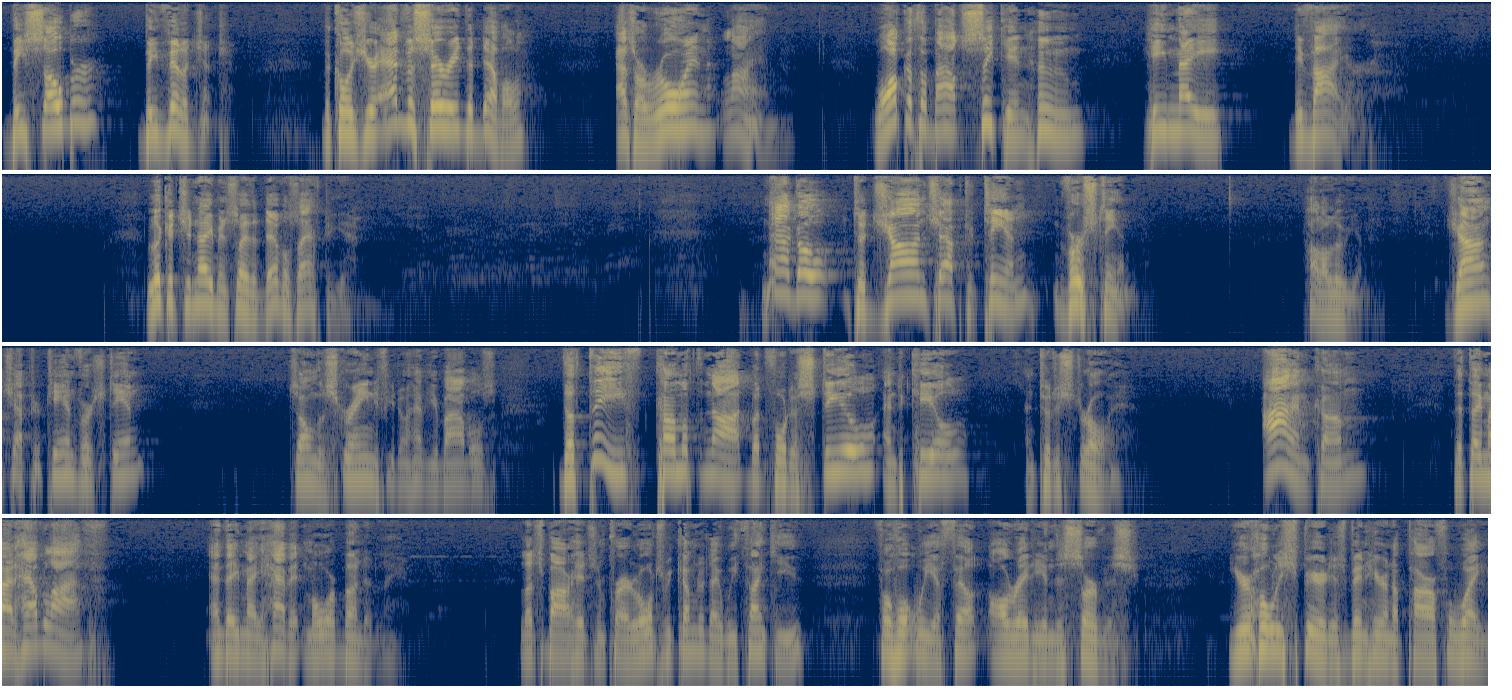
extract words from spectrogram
Be sober, be vigilant, because your adversary, the devil, as a roaring lion, walketh about seeking whom he may devour. Look at your neighbor and say, The devil's after you. Now go to John chapter 10, verse 10. Hallelujah. John chapter 10, verse 10. It's on the screen if you don't have your Bibles. The thief cometh not but for to steal and to kill and to destroy. I am come that they might have life and they may have it more abundantly. Let's bow our heads in prayer. Lord, as we come today, we thank you for what we have felt already in this service. Your Holy Spirit has been here in a powerful way.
